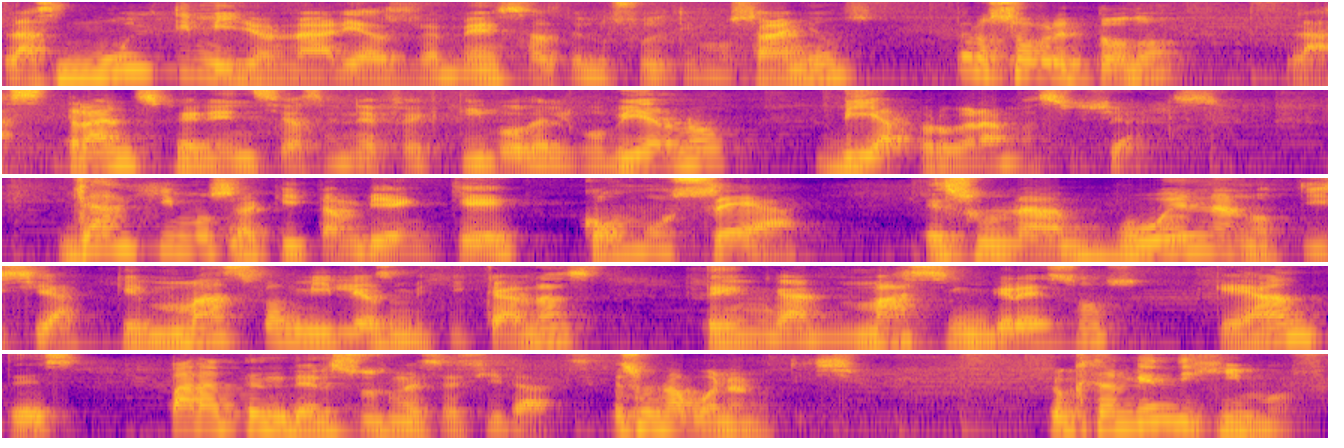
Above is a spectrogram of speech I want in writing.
las multimillonarias remesas de los últimos años, pero sobre todo las transferencias en efectivo del gobierno vía programas sociales. Ya dijimos aquí también que, como sea, es una buena noticia que más familias mexicanas tengan más ingresos que antes para atender sus necesidades. Es una buena noticia. Lo que también dijimos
